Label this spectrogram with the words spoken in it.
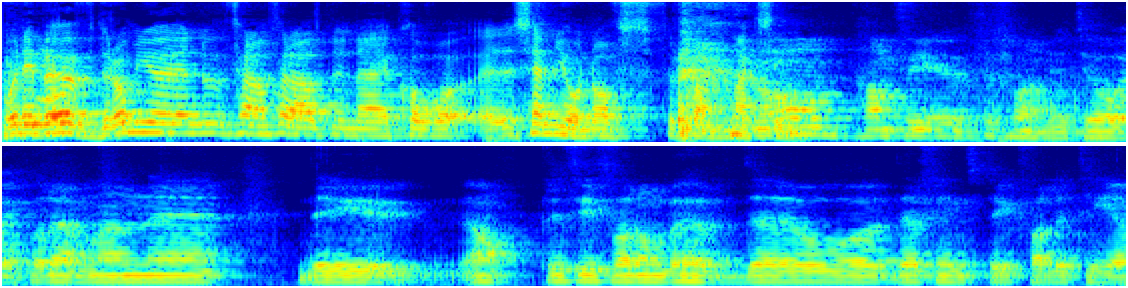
Och det behövde de ju nu, framförallt nu när eh, Semjonovs försvann Maxim. Ja, han försvann ju till AIK där men eh, det är ju ja, precis vad de behövde och där finns det ju kvalitet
